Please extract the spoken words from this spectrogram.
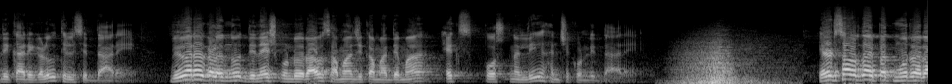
ಅಧಿಕಾರಿಗಳು ತಿಳಿಸಿದ್ದಾರೆ. ವಿವರಗಳನ್ನು ದಿನೇಶ್ ಗುಂಡೂರಾವ್ ಸಾಮಾಜಿಕ ಮಾಧ್ಯಮ ಎಕ್ಸ್ ಪೋಸ್ಟ್ನಲ್ಲಿ ಹಂಚಿಕೊಂಡಿದ್ದಾರೆ. ಎರಡ್ ಸಾವಿರದ ಇಪ್ಪತ್ತ್ ಮೂರರ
